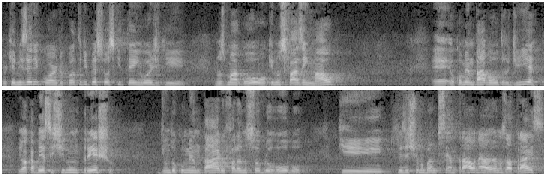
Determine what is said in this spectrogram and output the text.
Porque misericórdia, o quanto de pessoas que tem hoje que nos magoam ou que nos fazem mal, é, eu comentava outro dia, eu acabei assistindo um trecho de um documentário falando sobre o roubo que, que existiu no Banco Central né, há anos atrás.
